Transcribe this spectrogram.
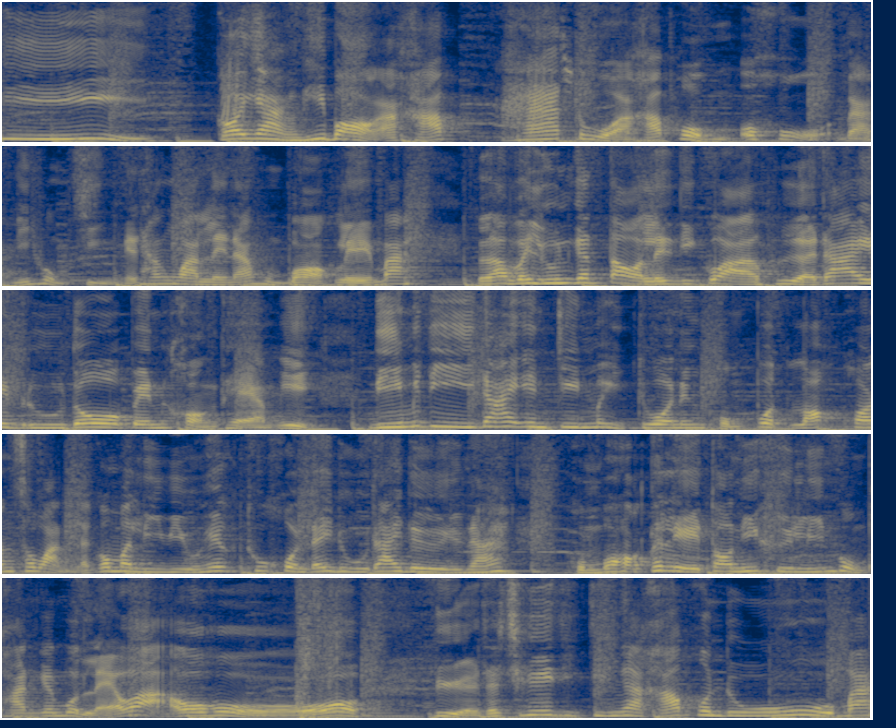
ที ก็อย่างที่บอกอะครับ 5 ตัวครับผม โอ้โห แบบนี้ผมขิงได้ทั้งวันเลยนะ ผมบอกเลยมาเราไปลุ้นกันต่อเลยดีกว่า เผื่อได้รูโดเป็นของแถมอีก ดีไม่ดีได้เอนจินมาอีกตัวหนึ่งผมปลดล็อกพรสวรรค์แล้วก็มารีวิวให้ทุกคนได้ดูได้เลยนะ ผมบอกได้เลตอนนี้คือลิ้นผมพันกันหมดแล้วอะโอ้โห เหลือจะเชื่อจริงๆอะครับ คนดูมา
